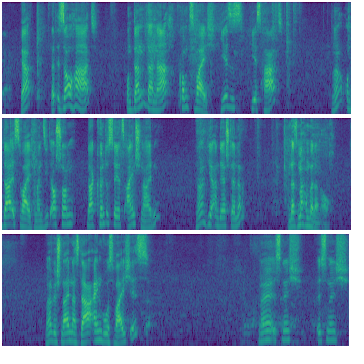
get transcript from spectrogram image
Ja. Ja? Das ist sauhart. Und dann danach kommt es weich. Hier ist es hier ist hart ne? und da ist weich. Man sieht auch schon, da könntest du jetzt einschneiden. Ne? Hier an der Stelle. Und das machen wir dann auch. Ne? Wir schneiden das da ein, wo es weich ist. Ne, ist nicht, ist nicht.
